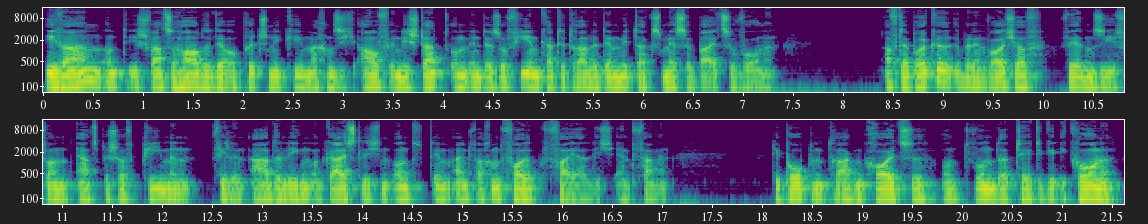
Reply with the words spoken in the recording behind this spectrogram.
Iwan und die schwarze Horde der Opritschniki machen sich auf in die Stadt, um in der Sophienkathedrale der Mittagsmesse beizuwohnen. Auf der Brücke über den Wolchow werden sie von Erzbischof Piemen, vielen Adeligen und Geistlichen und dem einfachen Volk feierlich empfangen. Die Popen tragen Kreuze und wundertätige Ikonen.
